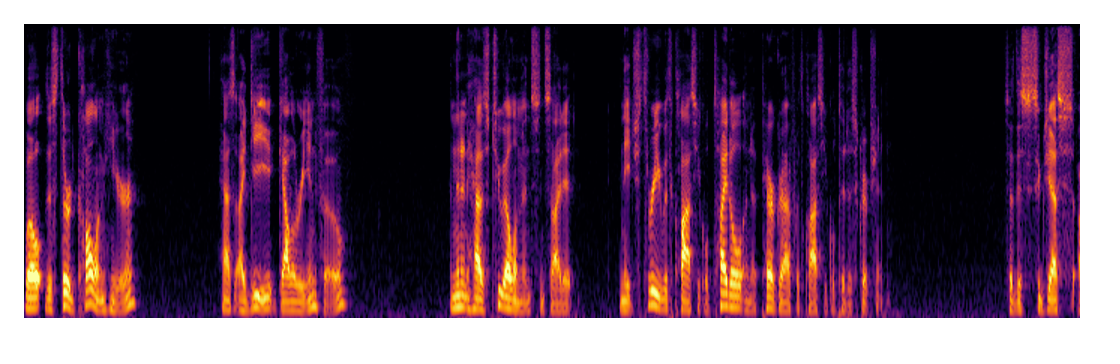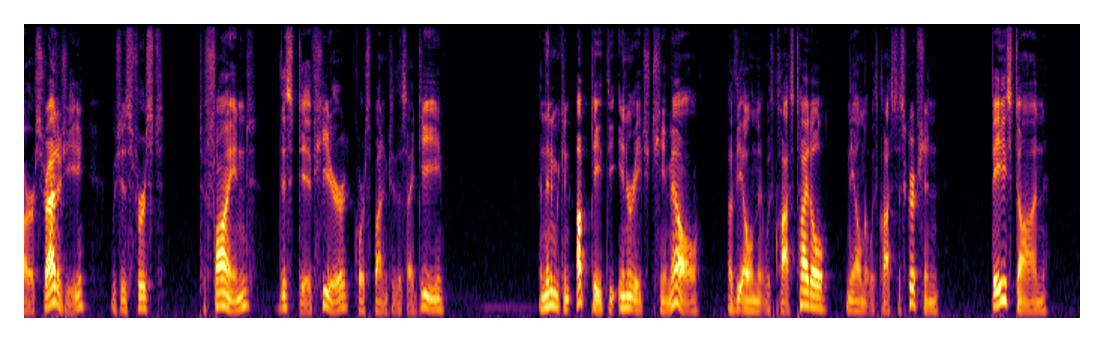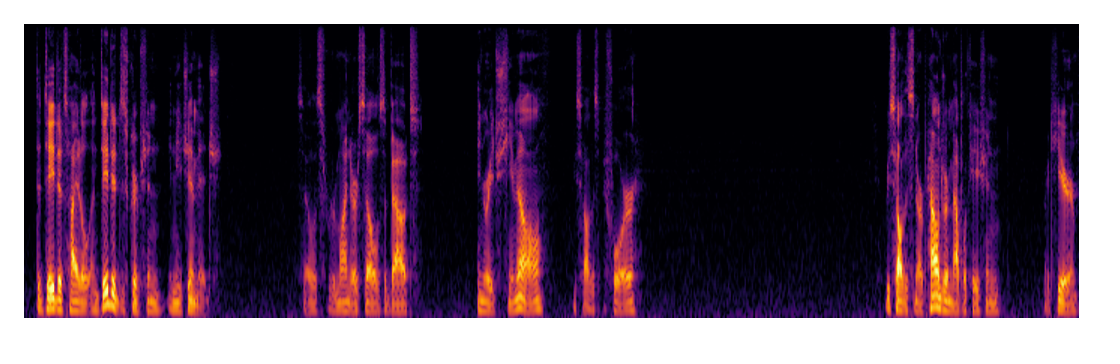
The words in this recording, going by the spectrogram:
Well, this third column here has ID gallery info, and then it has two elements inside it, an H3 with class equal title and a paragraph with class equal to description. So this suggests our strategy, which is first to find this div here corresponding to this ID, and then we can update the inner HTML of the element with class title and the element with class description based on the data title and data description in each image. So let's remind ourselves about inner HTML. We saw this before. We saw this in our palindrome application right here.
